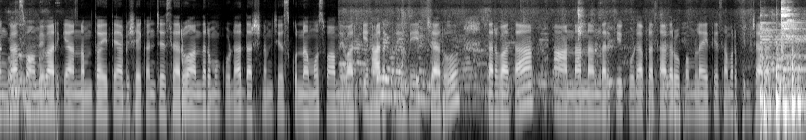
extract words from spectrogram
విధంగా స్వామివారికి అన్నంతో అయితే అభిషేకం చేశారు. అందరము కూడా దర్శనం చేసుకున్నాము. స్వామివారికి హారతిని అయితే ఇచ్చారు. తర్వాత ఆ అన్నాన్ని అందరికీ కూడా ప్రసాద రూపంలో అయితే సమర్పించారండి.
